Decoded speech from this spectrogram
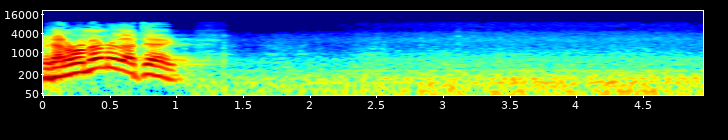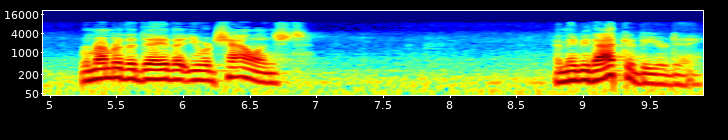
We got to remember that day. Remember the day that you were challenged and maybe that could be your day.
